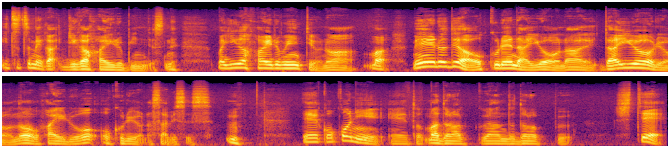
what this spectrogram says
5つ目がギガファイル便ですね。まあ、ギガファイル便っていうのは、まあ、メールでは送れないような大容量のファイルを送るようなサービスです。うん、でここに、えーとまあ、ドラッグドロップして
